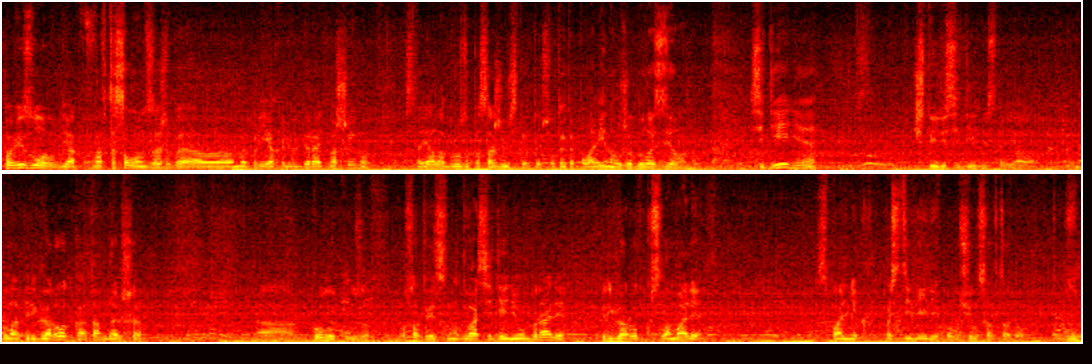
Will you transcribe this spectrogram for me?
повезло. Я в автосалон заж- э, мы приехали выбирать машину, стояла грузопассажирская, то есть вот эта половина уже была сделана. Сиденье, четыре сиденья стояло. Была перегородка, а там дальше голый кузов. Ну, соответственно, два сиденья убрали, перегородку сломали, спальник постелили и получился автодом. Вот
